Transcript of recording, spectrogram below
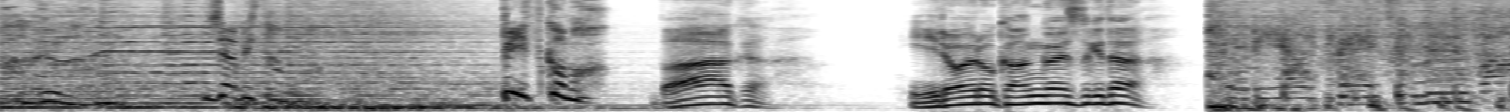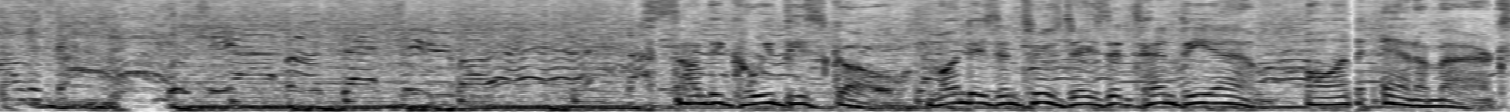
パフーマンジャビさんもビスコも。バーカ。いろいろ考えすぎだ。サビクイピスコ Mondays and Tuesdays at 10 p.m. on Animax.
